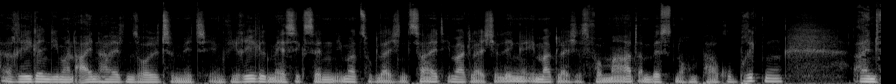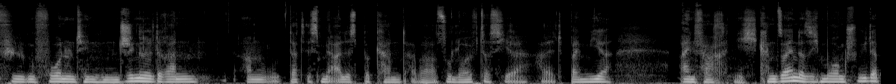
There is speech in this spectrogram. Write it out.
Regeln, die man einhalten sollte, mit irgendwie regelmäßig senden, immer zur gleichen Zeit, immer gleiche Länge, immer gleiches Format, am besten noch ein paar Rubriken einfügen, vorne und hinten ein Jingle dran. Ähm, das ist mir alles bekannt, aber so läuft das hier halt bei mir einfach nicht. Kann sein, dass ich morgen schon wieder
